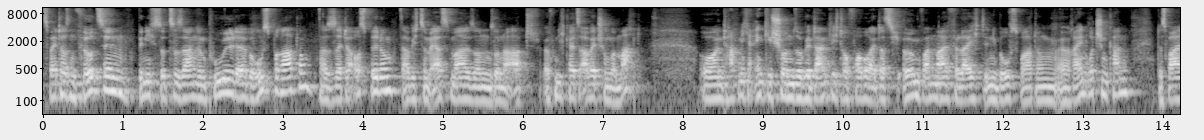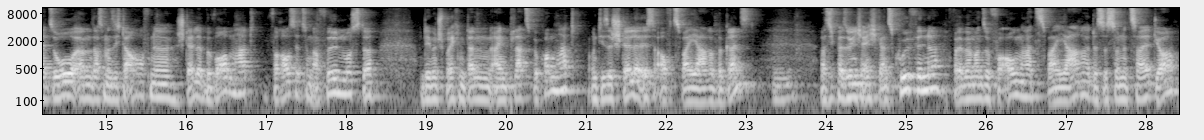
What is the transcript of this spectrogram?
2014 bin ich sozusagen im Pool der Berufsberatung, also seit der Ausbildung. Da habe ich zum ersten Mal so, so eine Art Öffentlichkeitsarbeit schon gemacht und habe mich eigentlich schon so gedanklich darauf vorbereitet, dass ich irgendwann mal vielleicht in die Berufsberatung äh, reinrutschen kann. Das war halt so, ähm, dass man sich da auch auf eine Stelle beworben hat, Voraussetzungen erfüllen musste und dementsprechend dann einen Platz bekommen hat. Und diese Stelle ist auf zwei Jahre begrenzt. Was ich persönlich eigentlich ganz cool finde, weil wenn man so vor Augen hat, zwei Jahre, das ist so eine Zeit, ja,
